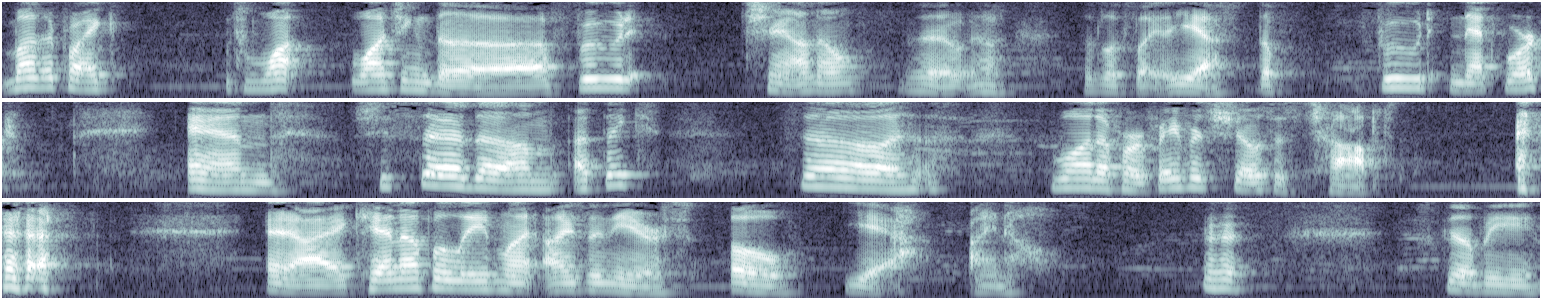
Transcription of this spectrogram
Mother Pike is wa- watching the Food Channel. The uh, it looks like yes, the Food Network, and she said um, I think the one of her favorite shows is Chopped. and I cannot believe my eyes and ears. Oh, yeah, I know. it's gonna be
